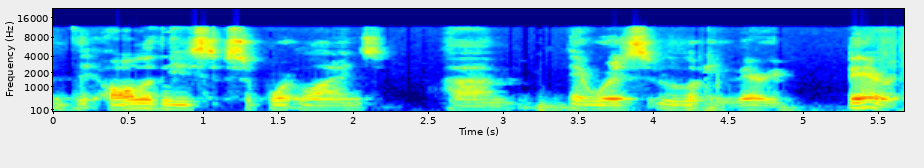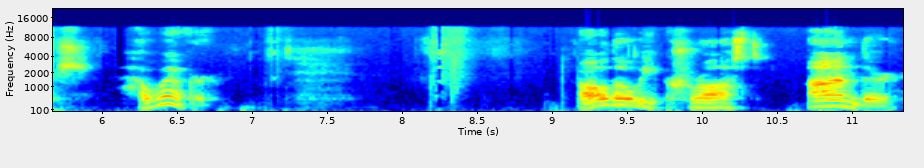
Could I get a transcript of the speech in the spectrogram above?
the, all of these support lines, um, it was looking very bearish. However, although we crossed under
